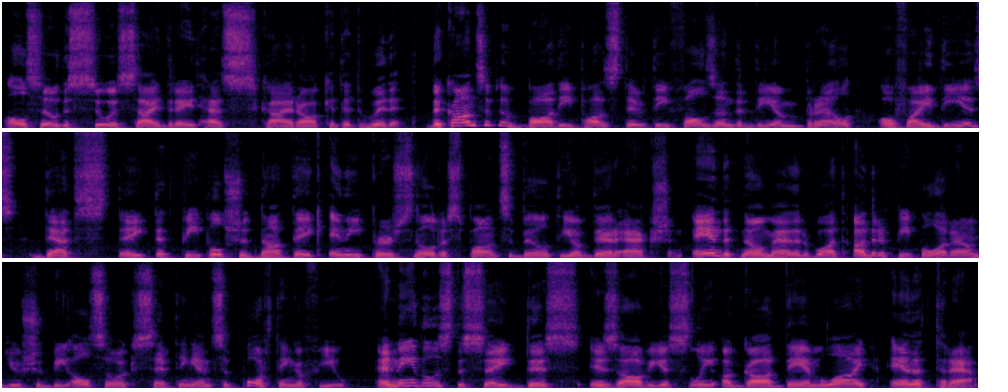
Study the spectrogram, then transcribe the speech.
also the suicide rate has skyrocketed with it. The concept of body positivity falls under the umbrella of ideas that state that people should not take any personal responsibility of their action, and that no matter what, other people around you should be also accepting and supporting of you. And needless to say, this is obviously a goddamn lie and a trap.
